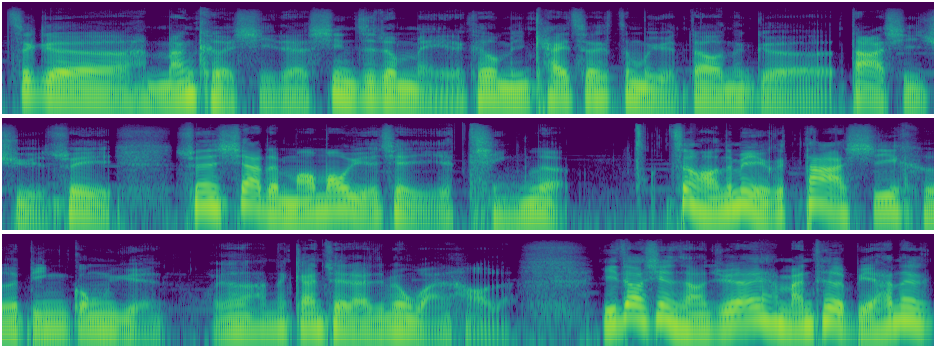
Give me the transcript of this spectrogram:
这个蛮可惜的，兴致都没了。可是我们开车这么远到那个大溪去，所以虽然下的毛毛雨，而且也停了，正好那边有个大溪河滨公园，我说那干脆来这边玩好了。一到现场觉得哎还蛮特别，他那个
